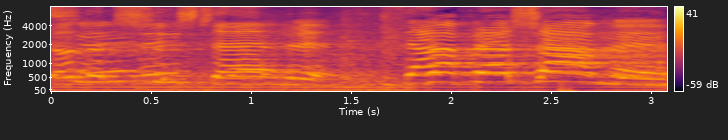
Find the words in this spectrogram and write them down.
No to trzy, cztery. Zapraszamy!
